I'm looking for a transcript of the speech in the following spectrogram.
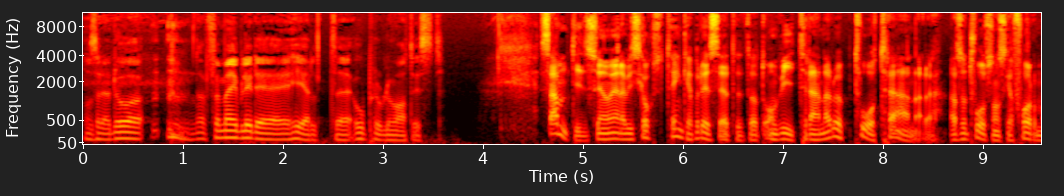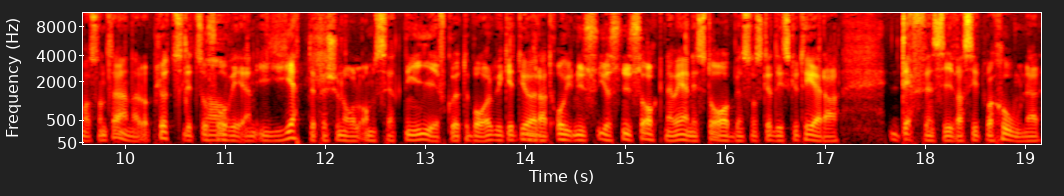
och sådär. Då, för mig blir det helt eh, oproblematiskt. Samtidigt som jag menar, vi ska också tänka på det sättet att om vi tränar upp två tränare, alltså två som ska formas som tränare och plötsligt så Ja. får vi en jättepersonalomsättning i IFK Göteborg, vilket gör Mm. att oj, nu, just nu saknar vi en i staben som ska diskutera defensiva situationer.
